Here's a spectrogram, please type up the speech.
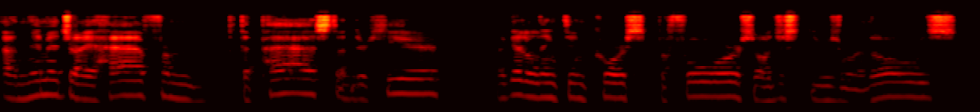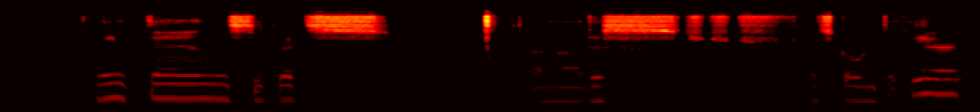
an image I have from the past under here. I got a LinkedIn course before so I'll just use one of those LinkedIn secrets. Uh this let's go into here.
